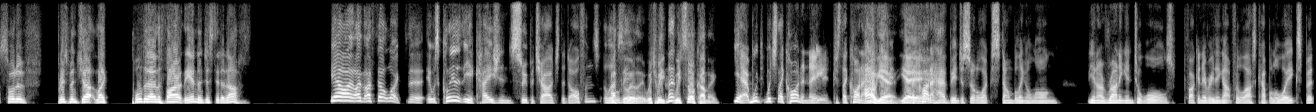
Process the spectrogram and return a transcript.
sort of Brisbane ju- like pulled it out of the fire at the end and just did enough. Yeah, I, I- felt like the it was clear that the occasion supercharged the Dolphins a little bit. Absolutely, which we that- we saw coming. Yeah, which, which they kind of needed because they kind of Oh, yeah, yeah, they yeah, kind of yeah. have been just sort of like stumbling along, you know, running into walls, fucking everything up for the last couple of weeks. But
